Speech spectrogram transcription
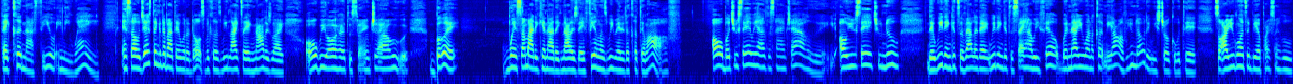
They could not feel any way. And so just thinking about that with adults because we like to acknowledge like, oh, we all had the same childhood. But when somebody cannot acknowledge their feelings, we ready to cut them off. Oh, but you said we have the same childhood. Oh, you said you knew that we didn't get to validate, we didn't get to say how we felt, but now you want to cut me off. You know that we struggle with that. So are you going to be a person who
